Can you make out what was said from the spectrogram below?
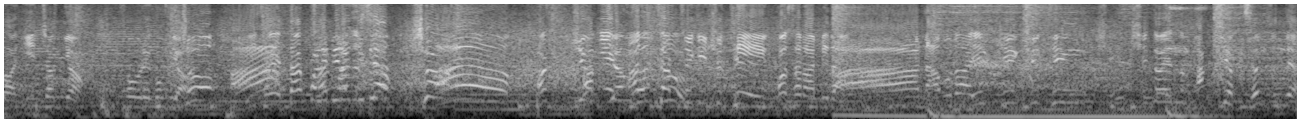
중앙선 이정경 서울의 공격. 저, 아, 이사의 땅볼을 잘 밀어주며 슛! 박주영의 박주영 선수. 반짝적인 슈팅 벗어납니다. 아 나보다 1킥 슈팅 시- 시도했는 박지영 선수인데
